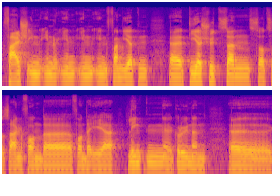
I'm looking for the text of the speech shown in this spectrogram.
falsch in, in, informierten äh, Tierschützern, sozusagen von der, von der eher linken, äh, grünen äh,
